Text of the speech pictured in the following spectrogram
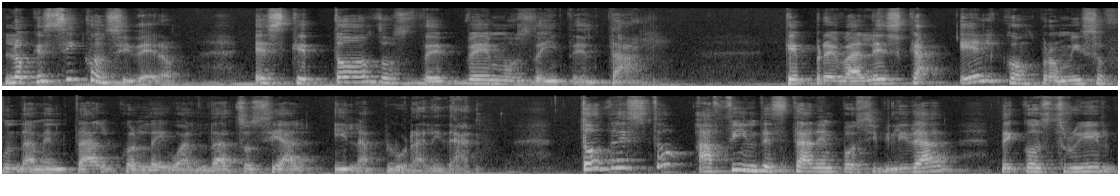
Lo que sí considero es que todos debemos de intentar que prevalezca el compromiso fundamental con la igualdad social y la pluralidad. Todo esto a fin de estar en posibilidad de construir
